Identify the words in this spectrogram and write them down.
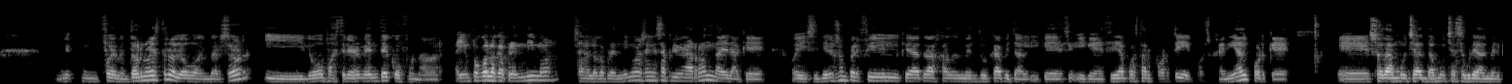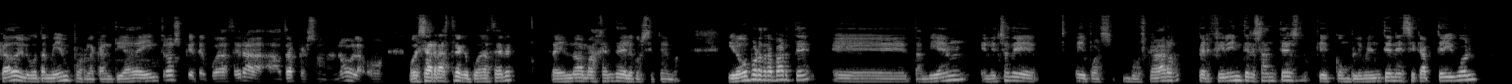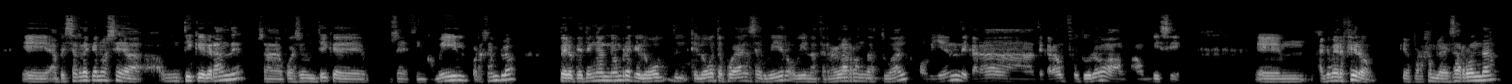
fue mentor nuestro, luego inversor y luego posteriormente cofundador. Ahí un poco lo que aprendimos, o sea, lo que aprendimos en esa primera ronda era que, oye, si tienes un perfil que ha trabajado en Venture Capital y que, y que decide apostar por ti, pues genial, porque eh, eso da mucha, da mucha seguridad al mercado y luego también por la cantidad de intros que te puede hacer a, otras personas, ¿no? O, ese arrastre que puede hacer trayendo a más gente del ecosistema. Y luego, por otra parte, eh, también el hecho de pues buscar perfiles interesantes que complementen ese cap table eh, a pesar de que no sea un ticket grande, o sea, puede ser un ticket, no sé, 5.000, por ejemplo, pero que tenga el nombre que luego, que luego te puedan servir o bien a cerrar la ronda actual o bien de cara, de cara a un futuro, a, un VC. Em, ¿A qué me refiero? Que, por ejemplo, en esa ronda,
